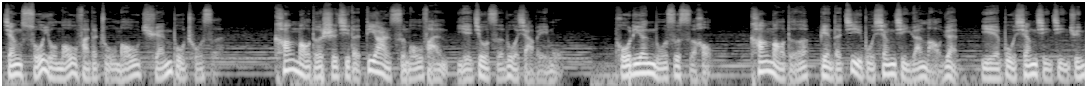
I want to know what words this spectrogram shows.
将所有谋反的主谋全部处死。康茂德时期的第二次谋反也就此落下帷幕。普利恩努斯死后，康茂德变得既不相信元老院，也不相信禁军。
